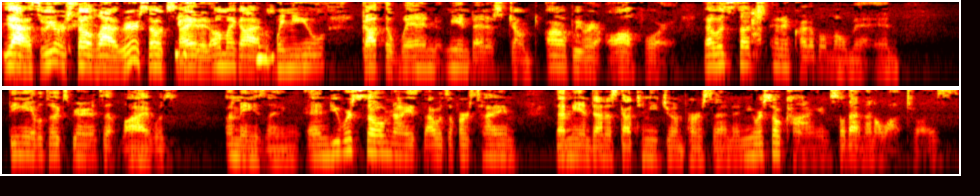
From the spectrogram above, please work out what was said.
yeah, so we were so loud. We were so excited. Oh my God. When you got the win, me and Dennis jumped up. We were all for it. That was such an incredible moment. And being able to experience it live was amazing. And you were so nice. That was the first time that me and Dennis got to meet you in person, and you were so kind. So that meant a lot to us.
